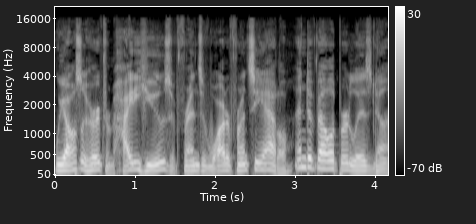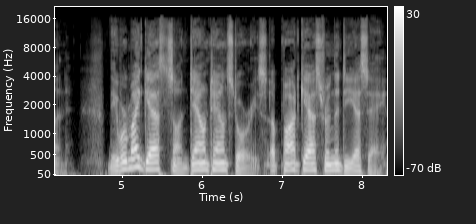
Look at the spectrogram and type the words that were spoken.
We also heard from Heidi Hughes of Friends of Waterfront Seattle and developer Liz Dunn. They were my guests on Downtown Stories, a podcast from the DSA.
